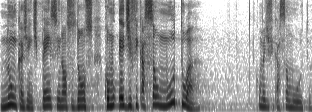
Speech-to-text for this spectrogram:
Nunca, gente, pense em nossos dons como edificação mútua. Como edificação mútua.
